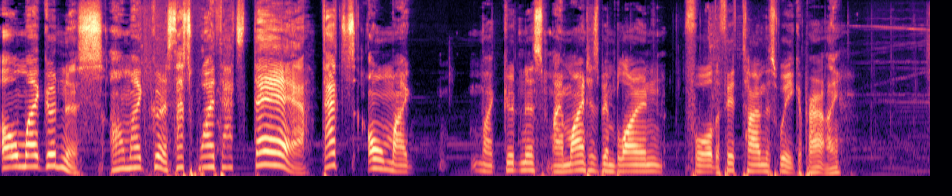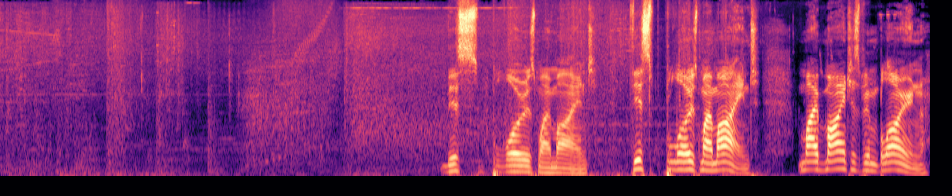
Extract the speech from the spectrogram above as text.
Oh my goodness. Oh my goodness. That's why that's there. That's, oh my, my goodness. My mind has been blown for the fifth time this week, apparently. This blows my mind. This blows my mind. My mind has been blown.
